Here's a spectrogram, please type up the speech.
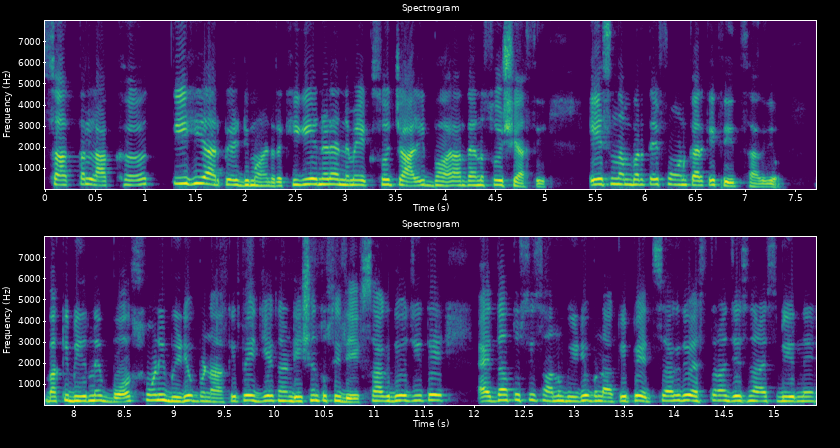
7 ਲੱਖ 30 ਹਜ਼ਾਰ ਰੁਪਏ ਡਿਮਾਂਡ ਰੱਖੀ ਗਈ ਹੈ 99140 12386 ਇਸ ਨੰਬਰ ਤੇ ਫੋਨ ਕਰਕੇ ਖਰੀਦ ਸਕਦੇ ਹੋ। ਬਾਕੀ ਵੀਰ ਨੇ ਬਹੁਤ ਸੋਹਣੀ ਵੀਡੀਓ ਬਣਾ ਕੇ ਭੇਜੀ ਹੈ ਕੰਡੀਸ਼ਨ ਤੁਸੀਂ ਦੇਖ ਸਕਦੇ ਹੋ ਜੀ ਤੇ ਐਦਾਂ ਤੁਸੀਂ ਸਾਨੂੰ ਵੀਡੀਓ ਬਣਾ ਕੇ ਭੇਜ ਸਕਦੇ ਹੋ। ਇਸ ਤਰ੍ਹਾਂ ਜਿਸ ਨਾਲ ਇਸ ਵੀਰ ਨੇ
